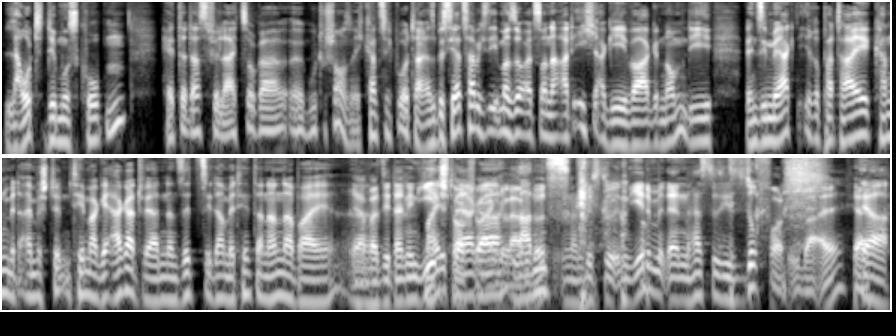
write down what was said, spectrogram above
laut Demoskopen hätte das vielleicht sogar äh, gute Chancen. Ich kann es nicht beurteilen. Also bis jetzt habe ich sie immer so als so eine Art Ich-AG wahrgenommen, die, wenn sie merkt, ihre Partei kann mit einem bestimmten Thema geärgert werden, dann sitzt sie damit hintereinander bei äh, Ja, weil sie dann in jede Talkshow eingeladen wird und dann bist du in jedem, dann hast du sie sofort überall. Ja. ja.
